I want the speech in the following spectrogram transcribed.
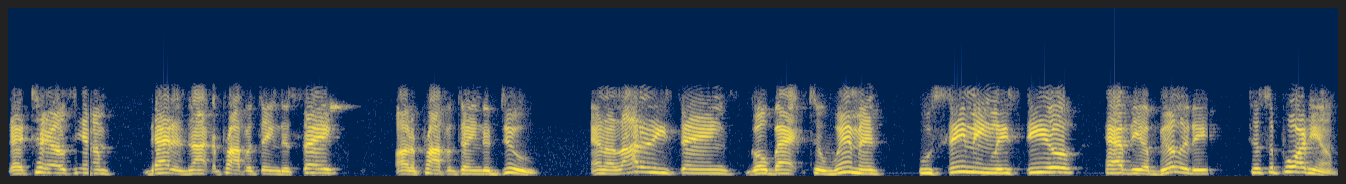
that tells him that is not the proper thing to say or the proper thing to do. And a lot of these things go back to women who seemingly still have the ability to support him.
